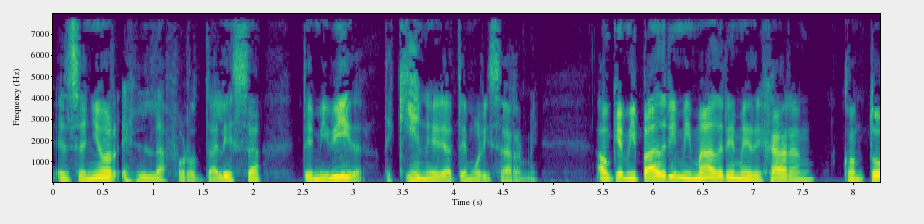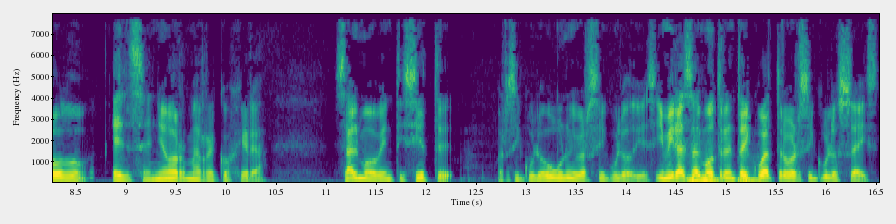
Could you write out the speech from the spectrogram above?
El Señor es la fortaleza de mi vida. ¿De quién he de atemorizarme? Aunque mi padre y mi madre me dejaran, con todo el Señor me recogerá. Salmo 27, versículo 1 y versículo 10. Y mira el Salmo 34, versículo 6.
